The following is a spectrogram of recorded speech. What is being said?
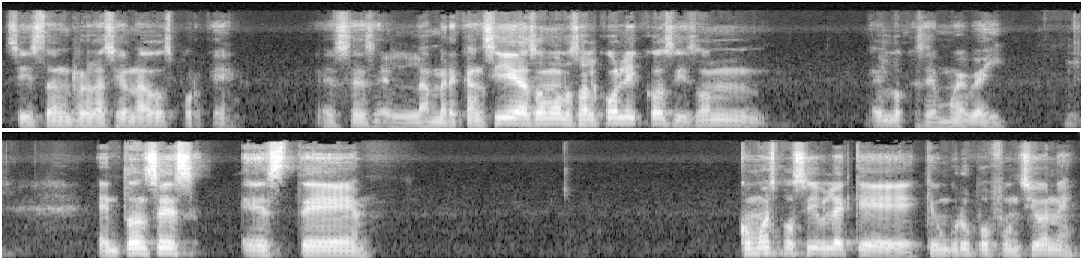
Sí están relacionados porque es, es la mercancía, somos los alcohólicos y son, es lo que se mueve ahí. Entonces, este, ¿cómo es posible que, que un grupo funcione?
